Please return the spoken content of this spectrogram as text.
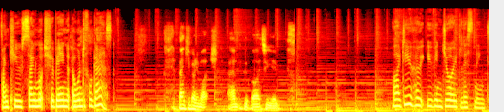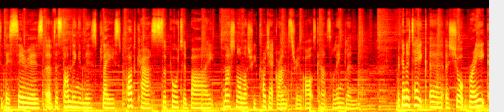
Thank you so much for being a wonderful guest. Thank you very much, and goodbye to you. Well, I do hope you've enjoyed listening to this series of the Standing in This Place podcast supported by National Lottery project grants through Arts Council England. We're going to take a, a, short break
